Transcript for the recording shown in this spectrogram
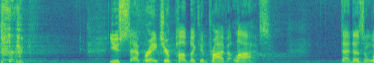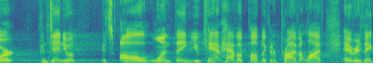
you separate your public and private lives. That doesn't work. Continuum. It's all one thing. You can't have a public and a private life. Everything.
